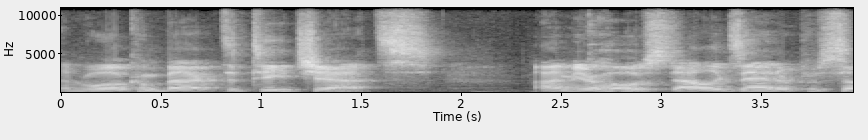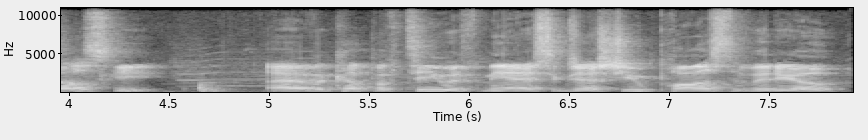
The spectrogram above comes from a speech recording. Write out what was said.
and welcome back to Tea Chats. I'm your host, Alexander Puselski. I have a cup of tea with me. I suggest you pause the video,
